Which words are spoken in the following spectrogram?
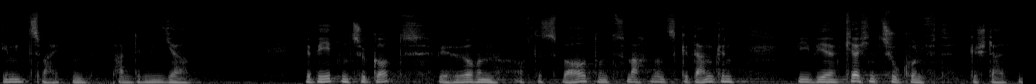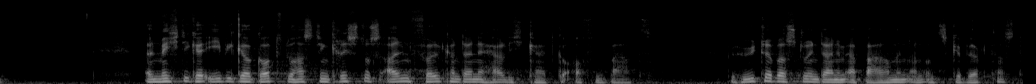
im zweiten Pandemiejahr. Wir beten zu Gott, wir hören auf das Wort und machen uns Gedanken, wie wir Kirchenzukunft gestalten. Allmächtiger, ewiger Gott, du hast in Christus allen Völkern deine Herrlichkeit geoffenbart. Behüte, was du in deinem Erbarmen an uns gewirkt hast.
